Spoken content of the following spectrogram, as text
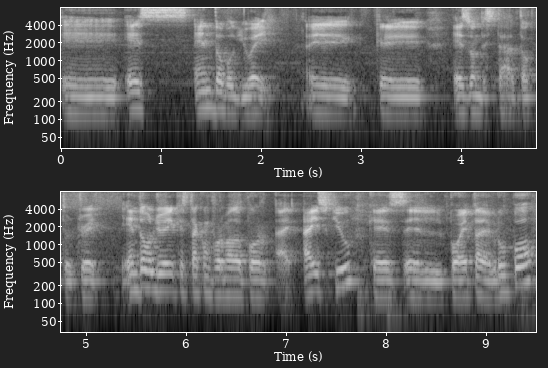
eh, es NWA, eh, que es donde está Dr. Dre. NWA que está conformado por Ice Cube, que es el poeta del grupo,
